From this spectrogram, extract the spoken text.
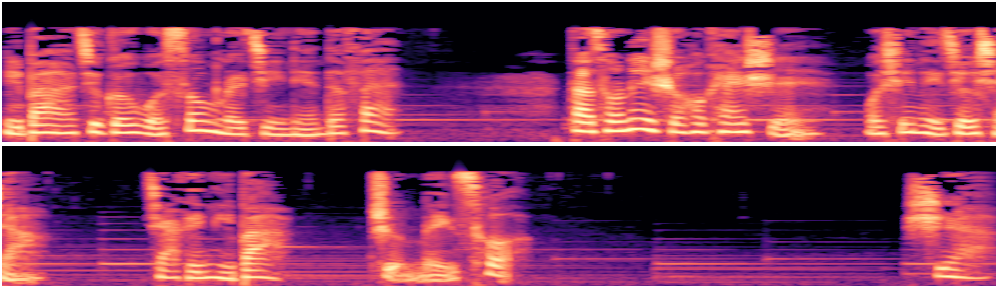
你爸就给我送了几年的饭。打从那时候开始，我心里就想，嫁给你爸准没错。”是啊，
